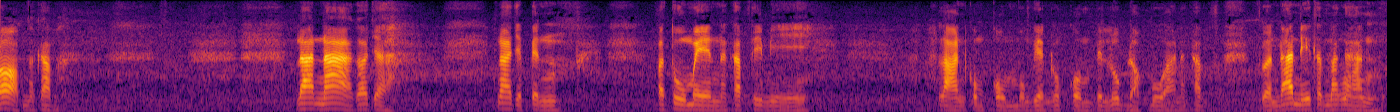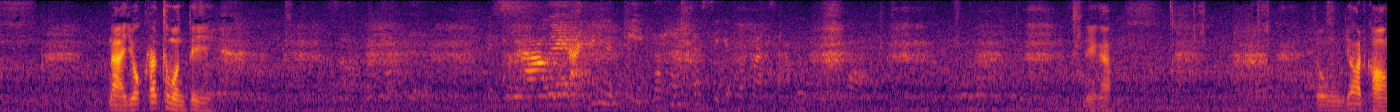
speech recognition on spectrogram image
รอบๆนะครับ ด้านหน้าก็จะน่าจะเป็นประตูเมนนะครับที่มีลานกลมๆวงเวียนกลมๆเป็นรูปดอกบัวนะครับ ส่วนด้านนี้สำนักงานนายกรัฐมนตรี เราจ่ายที่เงินกี่คะจะเสียประมาณสามหมื่นบาท นี่ครับ ตรงยอดของ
